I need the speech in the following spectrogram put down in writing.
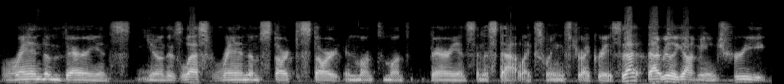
random variance. You know, there's less random start to start and month to month variance in a stat like swinging strike rate. So that that really got me intrigued.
